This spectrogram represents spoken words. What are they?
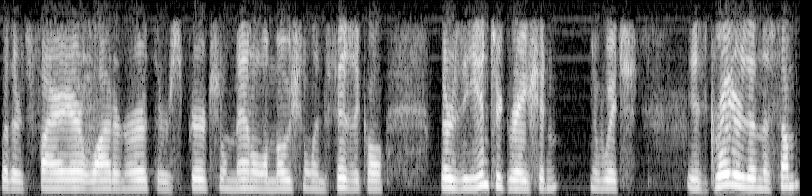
whether it's fire, air, water, and earth, or spiritual, mental, emotional, and physical. There's the integration, which is greater than the sum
